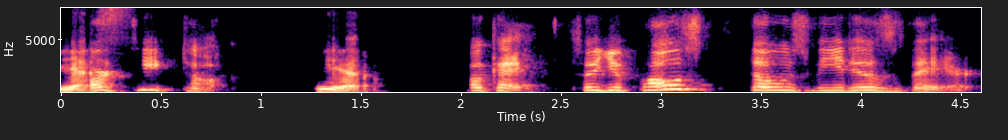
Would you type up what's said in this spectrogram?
Yes. Or TikTok? Yeah. Okay, so you post those videos there.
